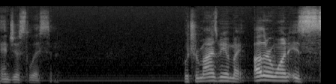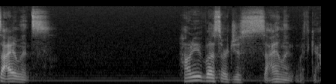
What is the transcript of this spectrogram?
and just listen. Which reminds me of my other one is silence. How many of us are just silent with God?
